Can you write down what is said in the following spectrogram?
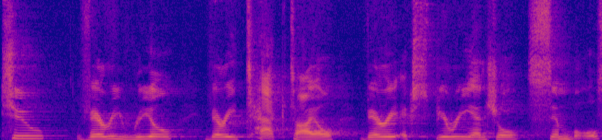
two very real, very tactile, very experiential symbols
